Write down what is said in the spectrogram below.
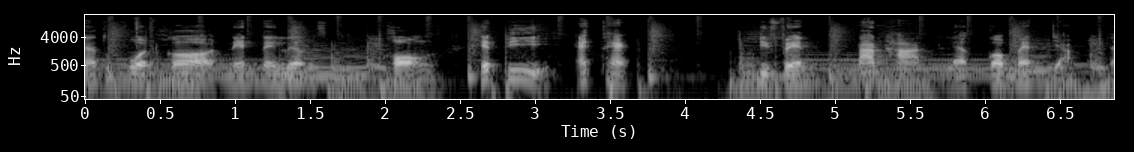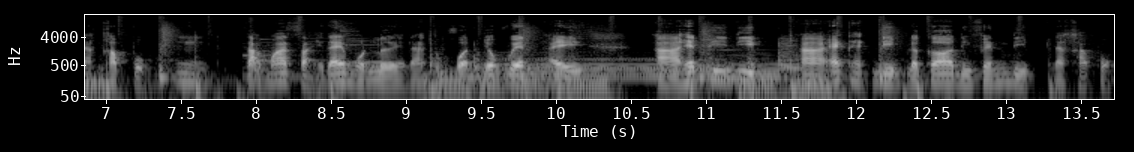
นะทุกคนก็เน้นในเรื่องของ HP ดีเฟนต์ต้านทานแล้วก็แม่นยำนะครับผมมสามารถใส่ได้หมดเลยนะทุกคนยกเว้นไอเฮดพีดิบอ่า Attack ดิบแล้วก็ดีเฟนต์ดิบนะครับผม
